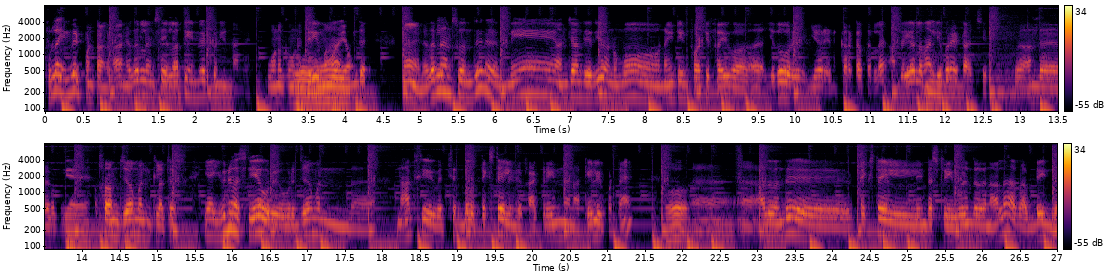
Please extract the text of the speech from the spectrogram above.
ஃபுல்லா இன்வைட் பண்ணிட்டாங்கடா. நெதர்லாண்ட்ஸ் எல்லாத்தையும் இன்வைட் பண்ணிருந்தாங்க உனக்கு உனக்கு தெரியுமா. இந்த நெதர்லாண்ட்ஸ் வந்து மே அஞ்சாம் தேதியோ என்னமோ நைன்டீன் ஃபார்ட்டி ஃபைவ் ஏதோ ஒரு இயர் எனக்கு கரெக்டா தெரியல. அந்த இயர்ல தான். லிபரேட் ஆச்சு. அந்த ஃப்ரம் ஜெர்மன் கிளச்சஸ் என் யூனிவர்சிட்டியே ஒரு ஒரு ஜெர்மன் நாட்சி வச்சிருந்த ஒரு டெக்ஸ்டைல் ஃபேக்டரின்னு நான் கேள்விப்பட்டேன். ஓ. அது வந்து டெக்ஸ்டைல் இண்டஸ்ட்ரி விழுந்ததுனால அது அப்படியே இந்த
